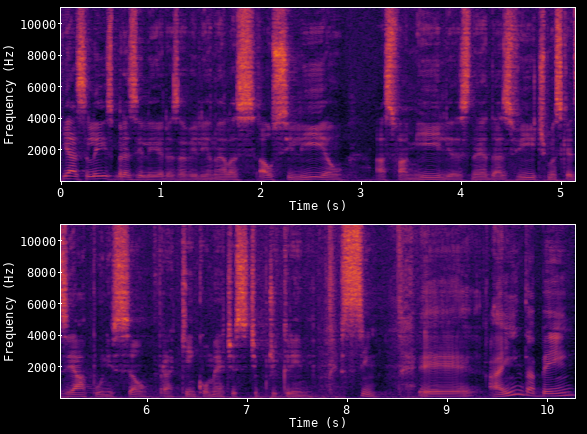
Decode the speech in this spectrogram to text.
E as leis brasileiras, Avelino, elas auxiliam as famílias né, das vítimas, quer dizer, há punição para quem comete esse tipo de crime? Sim. É, ainda bem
